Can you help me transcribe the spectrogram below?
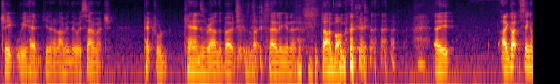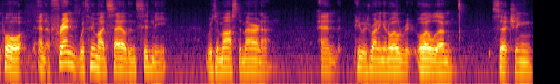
cheap, we had you know, I mean, there was so much petrol cans around the boat. It was like sailing in a time bomb. I, I got to Singapore, and a friend with whom I'd sailed in Sydney was a master mariner, and he was running an oil oil um, searching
